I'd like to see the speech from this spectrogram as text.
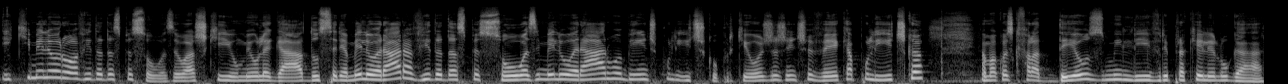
e que melhorou a vida das pessoas. Eu acho que o meu legado seria melhorar a vida das pessoas e melhorar o ambiente político, porque hoje a gente vê que a política é uma coisa que fala Deus me livre para aquele lugar.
